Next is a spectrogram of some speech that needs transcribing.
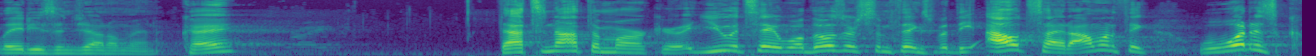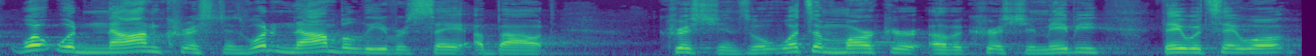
ladies and gentlemen, okay? That's not the marker. You would say, well, those are some things, but the outside, I want to think, well, what, is, what would non Christians, what do non believers say about Christians? Well, what's a marker of a Christian? Maybe they would say, well,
